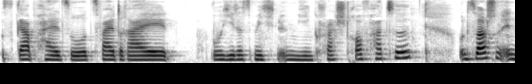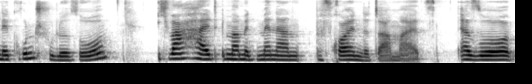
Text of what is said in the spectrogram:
es gab halt so zwei, drei, wo jedes Mädchen irgendwie einen Crush drauf hatte. Und es war schon in der Grundschule so. Ich war halt immer mit Männern befreundet damals. Also,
